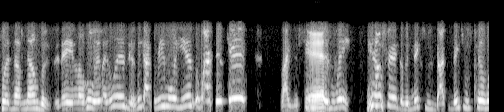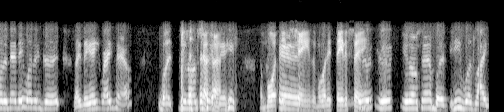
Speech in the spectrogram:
Putting up numbers and they didn't know who it like who is this? We got three more years to watch this kid. Like the city Yeah. couldn't wait. You know what I'm saying? Because the Knicks was back, the Knicks was still one of that. They wasn't good, like they ain't right now. But you know what I'm saying? He, The more things And- change, the more they stay the same. you, you, you know what I'm saying? But he was like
